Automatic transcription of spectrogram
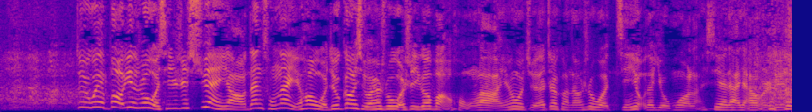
对我也不好意思说，我其实是炫耀。但从那以后，我就更喜欢说我是一个网红了，因为我觉得这可能是我仅有的幽默了。谢谢大家，我是略琴。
